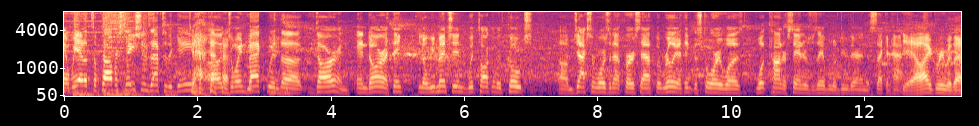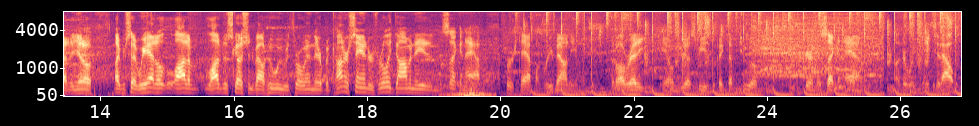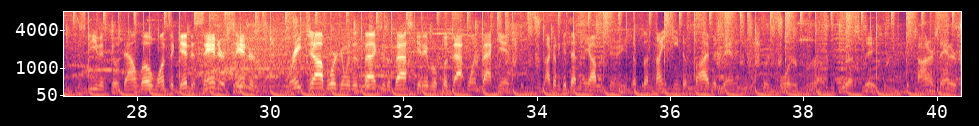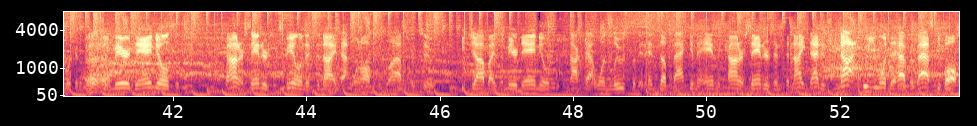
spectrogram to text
And we had some conversations after the game. Uh, joined back with uh, Dar and, and Dar. I think you know we mentioned with talking with Coach um, Jackson Roars in that first half, but really I think the story was what Connor Sanders was able to do there in the second half. Yeah, I agree with that. And, you know, like we said, we had a lot of a lot of discussion about who we would throw in there, but Connor Sanders really dominated in the second half. First half on rebounding, but already you know USV's picked up two of them here in the second half. Underwood kicks it out to Stevens, goes down low once again to Sanders. Sanders, great job working with his back to the basket, able to put that one back in. Not going to get that many opportunities. That's a 19 to 5 advantage in the third quarter for uh, USV. Connor Sanders working against Jameer Daniels. Connor Sanders is feeling it tonight. That one off the glass for two. Good job by Zamir Daniels. Knocked that one loose, but it ends up back in the hands of Connor Sanders. And tonight, that is not who you want to have the basketball.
